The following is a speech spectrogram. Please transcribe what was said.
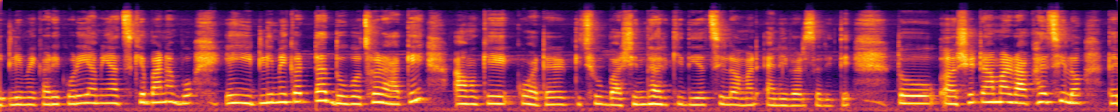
ইডলি মেকারে করেই আমি আজকে বানাবো। এই ইডলি মেকারটা দু বছর আগে আমাকে কোয়ার্টারের কিছু বাসিন্দা আর কি দিয়েছিল আমার অ্যানিভার্সারিতে তো। সেটা আমার রাখাই ছিল, তাই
